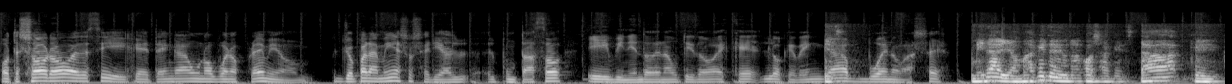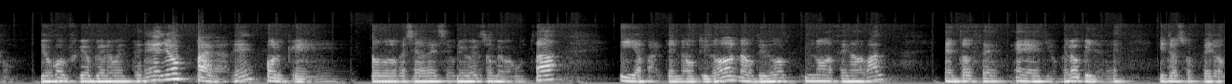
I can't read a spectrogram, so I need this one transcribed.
o tesoro, es decir, que tenga unos buenos premios. Yo para mí eso sería el, puntazo y viniendo de Naughty es que lo que venga bueno va a ser. Mira, y además que te digo una cosa que está, que yo confío plenamente en ello, pagaré porque todo lo que sea de ese universo me va a gustar y aparte el Naughty 2, Naughty no hace nada mal, entonces eh, yo me lo pillaré y todo eso, pero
